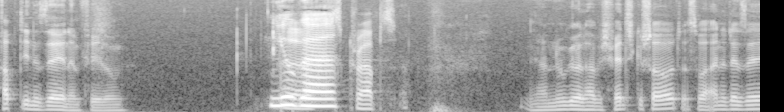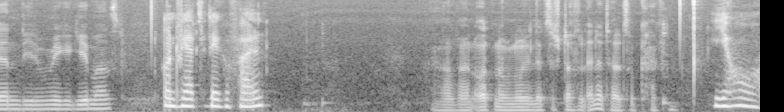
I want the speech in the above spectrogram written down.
Habt ihr eine Serienempfehlung? New Äh, Girl. Scrubs. Ja, New Girl habe ich fertig geschaut. Das war eine der Serien, die du mir gegeben hast. Und wie hat sie dir gefallen? Ja, war in Ordnung, nur die letzte Staffel endet halt so kacke. Jo.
